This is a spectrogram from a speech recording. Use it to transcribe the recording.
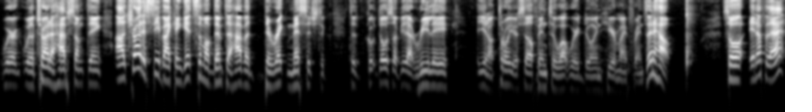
we will try to have something. I'll try to see if I can get some of them to have a direct message to, to those of you that really, you know, throw yourself into what we're doing here, my friends. Anyhow, so enough of that.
